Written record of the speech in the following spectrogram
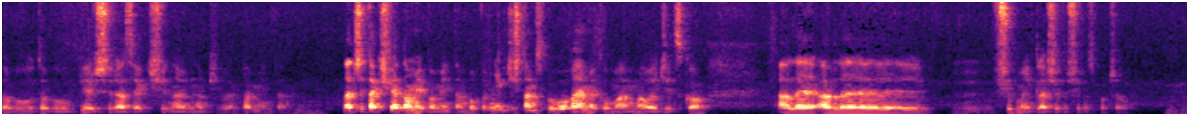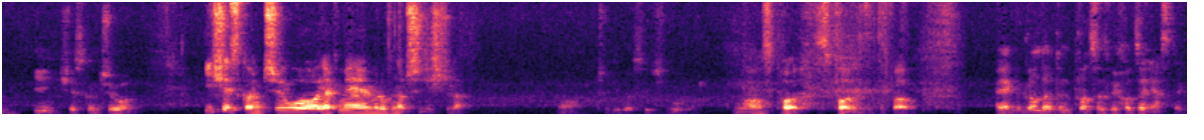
To był, to był pierwszy raz, jak się na, napiłem, pamiętam. Znaczy tak świadomie pamiętam, bo pewnie gdzieś tam spróbowałem jako ma, małe dziecko, ale, ale w siódmej klasie to się rozpoczęło. Mhm. I się skończyło? I się skończyło, jak miałem równo 30 lat. O, czyli dosyć długo. No, sporo, sporo to trwało. A jak wyglądał ten proces wychodzenia z tego?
